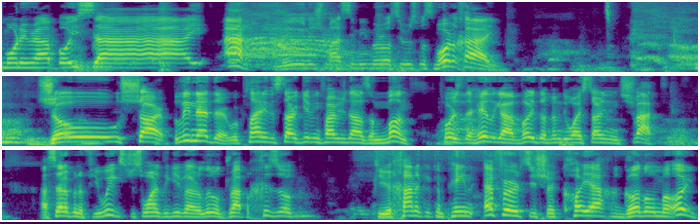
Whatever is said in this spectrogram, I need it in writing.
morning, Rabbi Isai. Ah, Nishmasi Mimarosi Ruspas Mordechai. Joe Sharp, Bli Neder. We're planning to start giving $500 a month towards the Heliga Avoid of MDY starting in Shvat. I'll set up in a few weeks. Just wanted to give you a little drop of chizuk to your Hanukkah campaign efforts. Yisher Koyach Gadol Ma'oid.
